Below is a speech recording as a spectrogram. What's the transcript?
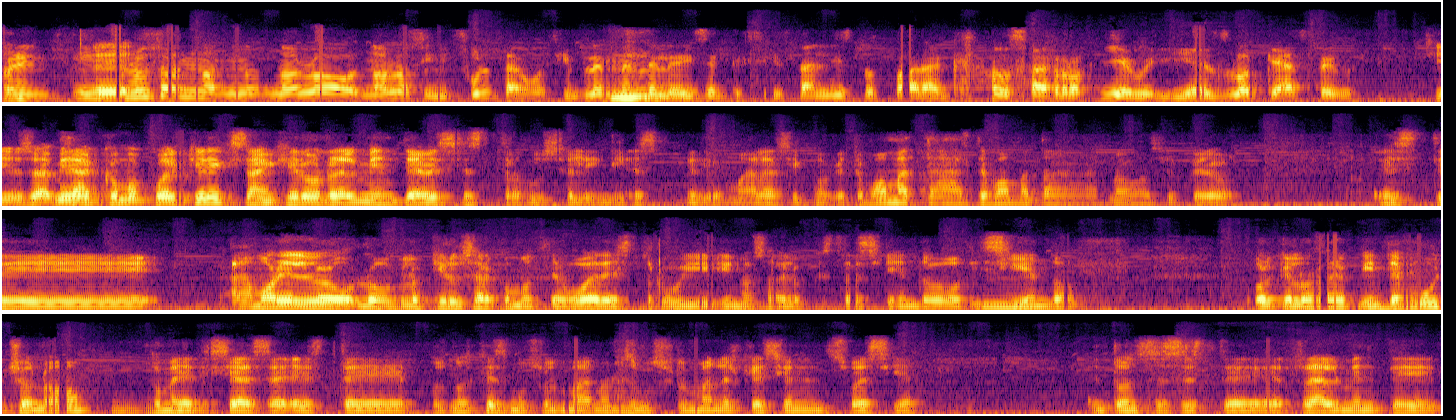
Pero incluso no, no, lo, no los insulta, güey, simplemente le dice que si están listos para que los arroje, güey, y es lo que hace, güey. Sí, o sea, mira, como cualquier extranjero realmente a veces traduce el inglés medio mal, así como que te voy a matar, te voy a matar, ¿no? Sí, pero, este, Amor él lo, lo, quiere usar como te voy a destruir y no sabe lo que está haciendo o diciendo, porque lo repite mucho, ¿no? Tú me decías, este, pues no es que es musulmán, no es musulmán, él creció en Suecia. Entonces, este, realmente,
